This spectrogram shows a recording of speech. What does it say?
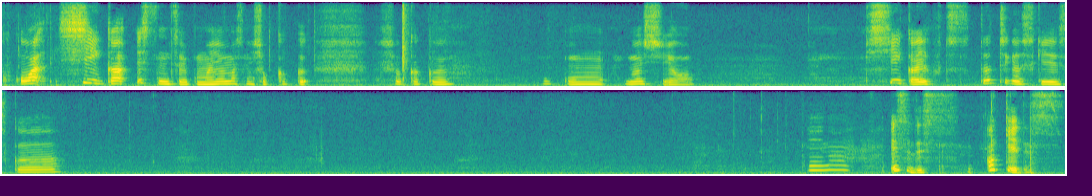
ここは C が S にするか迷いますね。触覚。触覚。ここどうしよう。C か F どっちが好きですか？S です。OK です。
